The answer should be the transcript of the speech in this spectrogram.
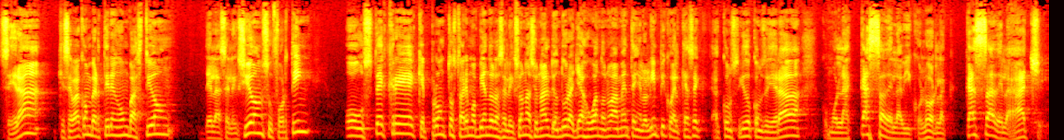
¿Será que se va a convertir en un bastión de la selección, su fortín? ¿O usted cree que pronto estaremos viendo la selección nacional de Honduras ya jugando nuevamente en el Olímpico, el que ha sido considerada como la casa de la bicolor, la casa de la H?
